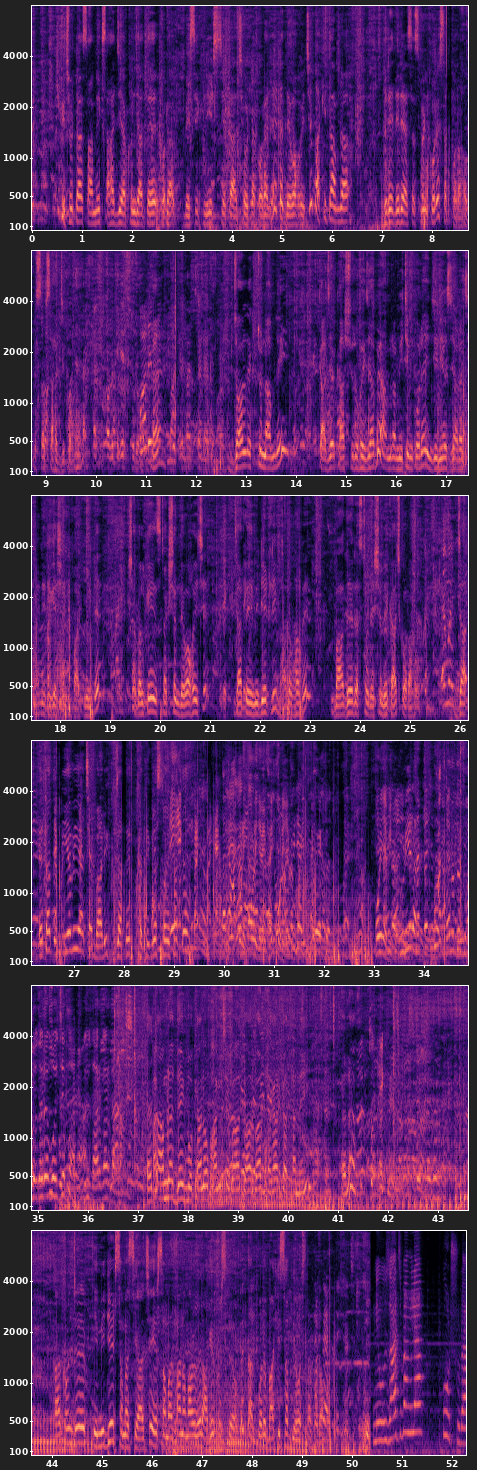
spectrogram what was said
কিছুটা সাময়িক সাহায্য এখন যাতে ওরা বেসিক নিডস যেটা আছে ওটা করা যায় এটা দেওয়া হয়েছে। বাকিটা আমরা ধীরে ধীরে অ্যাসেসমেন্ট করে সব করা হবে সব সাহায্য করা হবে। হ্যাঁ? জল একটু নামলেই কাজের কাজ শুরু হয়ে যাবে। আমরা মিটিং করে ইঞ্জিনিয়ার্স যারা ছিলেন ইরিগেশন ডিপার্টমেন্টে সকলকে ইনস্ট্রাকশন দেওয়া হয়েছে যাতে ইমিডিয়েটলি ভালোভাবে বাঁধের রেস্টোরেশনের কাজ করা হোক। যা এটা তো নিয়মই আছে বাড়ি যাদের ক্ষতিগ্রস্ত হয়ে থাকে। পড়ে যাবে ভাই পড়ে যাবে। পড়ে যাবি। ধরে বলছে বাগান বারবার বাগান এটা আমরা দেখব কেন ভাঙছে বাঁধ বারবার ভাঙার কথা নেই। তাই না? এখন যে ইমিডিয়েট সমস্যা আছে এর সমাধান আমাদের আগে খুঁজতে হবে তারপরে বাকি সব ব্যবস্থা করা হবে। নিউজ আজ বাংলা পুরসুরা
